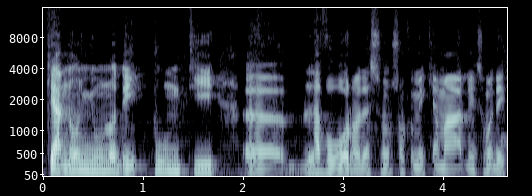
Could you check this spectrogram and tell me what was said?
che hanno ognuno dei punti eh, lavoro, adesso non so come chiamarli, insomma dei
